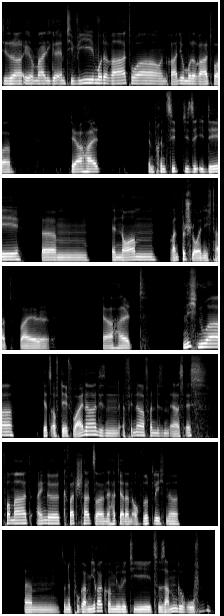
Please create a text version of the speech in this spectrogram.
dieser ehemalige MTV-Moderator und Radiomoderator, der halt im Prinzip diese Idee ähm, enorm brandbeschleunigt hat, weil er halt nicht nur jetzt auf Dave Weiner, diesen Erfinder von diesem RSS-Format, eingequatscht hat, sondern er hat ja dann auch wirklich eine ähm, so eine Programmierer-Community zusammengerufen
